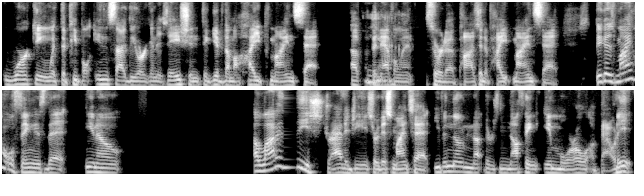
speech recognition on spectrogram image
working with the people inside the organization to give them a hype mindset, a benevolent yeah. sort of positive hype mindset because my whole thing is that, you know, a lot of these strategies or this mindset, even though no, there's nothing immoral about it,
